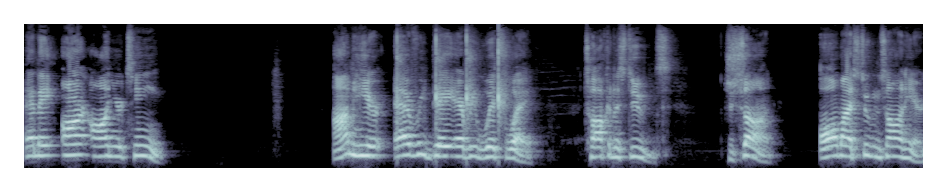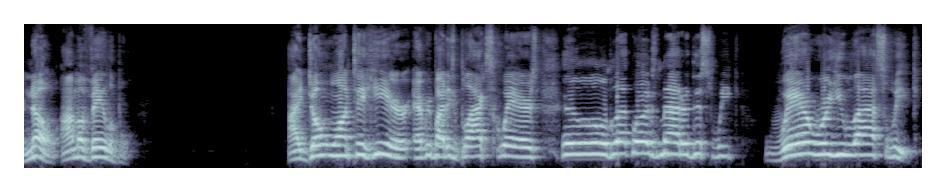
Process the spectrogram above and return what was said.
and they aren't on your team. I'm here every day, every which way, talking to students. Jason, all my students on here. No, I'm available. I don't want to hear everybody's black squares. Oh, Black Lives Matter this week. Where were you last week?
